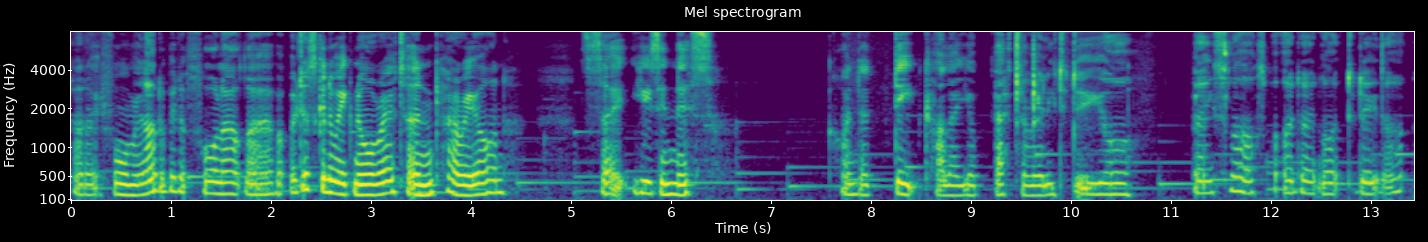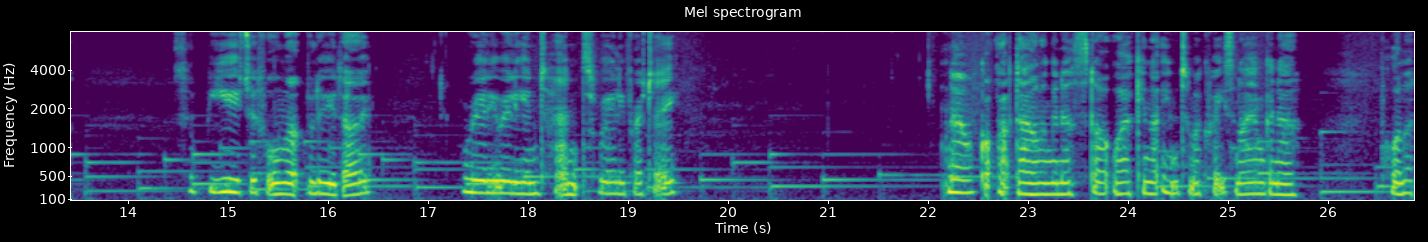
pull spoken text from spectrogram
shadow formula. A little bit of fallout there but we're just going to ignore it and carry on. So using this kind of deep colour you're better really to do your base last, but I don't like to do that. It's a beautiful matte blue though. Really, really intense, really pretty. Now I've got that down, I'm going to start working that into my crease and I am going to pull a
